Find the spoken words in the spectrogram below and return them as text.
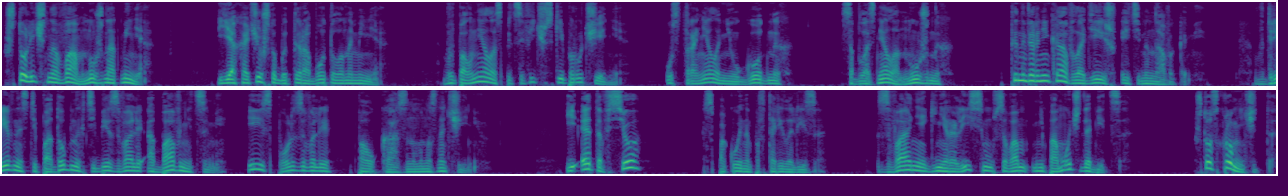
Что лично вам нужно от меня? Я хочу, чтобы ты работала на меня. Выполняла специфические поручения. Устраняла неугодных. Соблазняла нужных. Ты наверняка владеешь этими навыками. В древности подобных тебе звали обавницами и использовали по указанному назначению. «И это все?» — спокойно повторила Лиза. Звание генералиссимуса вам не помочь добиться? Что скромничать-то?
